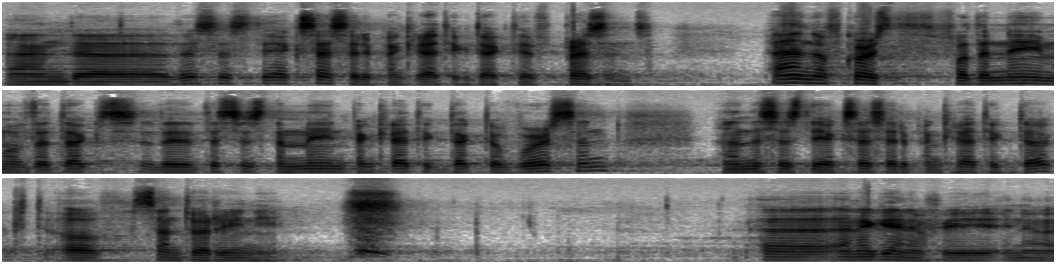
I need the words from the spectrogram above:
And uh, this is the accessory pancreatic duct if present. And of course, for the name of the ducts, the, this is the main pancreatic duct of Wirsung, and this is the accessory pancreatic duct of Santorini. Uh, and again, if we you know,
